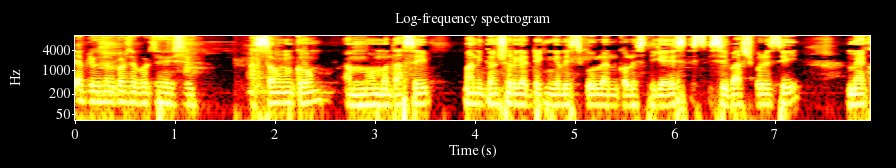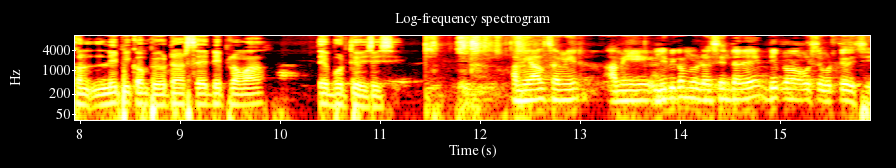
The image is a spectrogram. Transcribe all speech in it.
অ্যাপ্লিকেশন কোর্সে ভর্তি হয়েছি। আসসালামু আলাইকুম আমি মোহাম্মদ আসিফ। মানিকগঞ্জ সরকারি টেকনিক্যাল স্কুল অ্যান্ড কলেজ থেকে এসএসসি পাস করেছি। আমি এখন লিপি কম্পিউটার্সে ডিপ্লোমাতে ভর্তি হয়েছি। আমি আল সামির আমি লিপি কম্পিউটার সেন্টারে ডিপ্লোমা কোর্সে ভর্তি হয়েছি।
